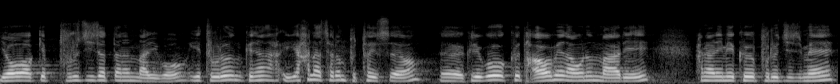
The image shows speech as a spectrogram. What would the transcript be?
여호와께 부르짖었다는 말이고 이 둘은 그냥 하나처럼 붙어 있어요. 예, 그리고 그 다음에 나오는 말이 하나님이 그 부르짖음에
